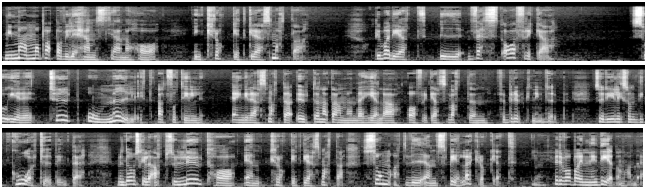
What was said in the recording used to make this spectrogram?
min mamma och pappa ville hemskt gärna ha en krocketgräsmatta. Det var det att i Västafrika så är det typ omöjligt att få till en gräsmatta utan att använda hela Afrikas vattenförbrukning mm. typ. Så det är liksom, det går typ inte. Men de skulle absolut ha en krocketgräsmatta. Som att vi ens spelar krocket. Men det var bara en idé de hade.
